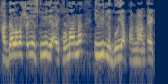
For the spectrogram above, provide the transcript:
haddee laba shayo isku mid ay kulmaanna in mid la gooyaa banaan eeg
